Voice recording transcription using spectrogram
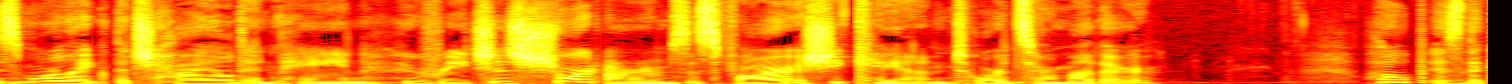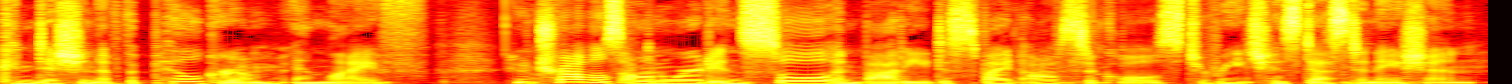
is more like the child in pain who reaches short arms as far as she can towards her mother. Hope is the condition of the pilgrim in life who travels onward in soul and body despite obstacles to reach his destination.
